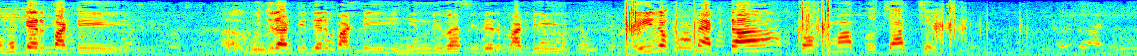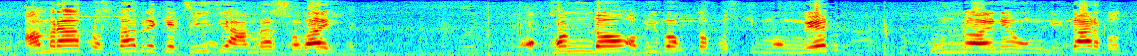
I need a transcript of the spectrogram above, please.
অমুকের পার্টি গুজরাটিদের পার্টি হিন্দি ভাষীদের পার্টি, এইরকম একটা তকমা প্রচার চলছিল আমরা প্রস্তাব রেখেছি যে আমরা সবাই অখণ্ড, অবিভক্ত পশ্চিমবঙ্গের উন্নয়নে অঙ্গীকারবদ্ধ।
